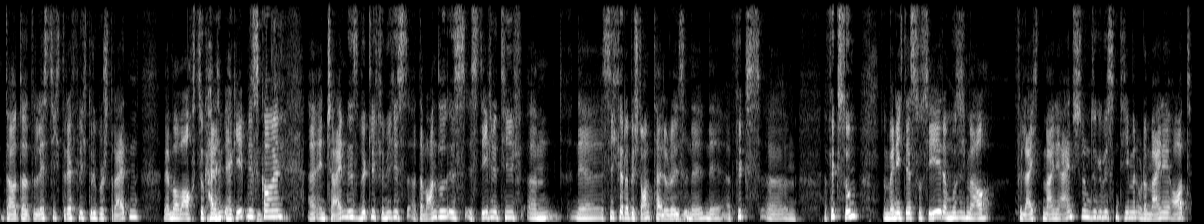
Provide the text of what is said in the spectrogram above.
da, da, da, lässt sich trefflich drüber streiten, wenn wir aber auch zu keinem Ergebnis kommen. Äh, entscheidend ist wirklich für mich ist, der Wandel ist, ist definitiv ähm, ein sicherer Bestandteil oder ist mhm. eine, eine Fix, ähm, ein Fixum. Und wenn ich das so sehe, dann muss ich mir auch vielleicht meine Einstellung zu gewissen Themen oder meine Art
